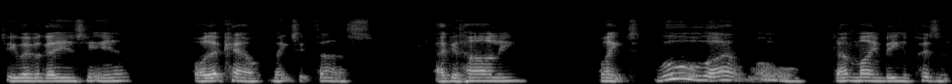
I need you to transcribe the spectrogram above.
See whether is here or that cow makes it first. I could hardly wait. Woo, oh, don't mind being a peasant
